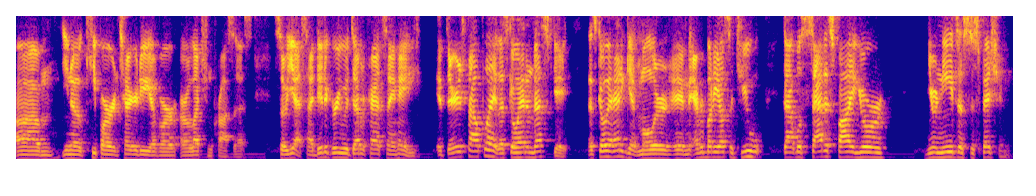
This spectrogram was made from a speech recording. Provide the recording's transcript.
um, you know, keep our integrity of our, our election process. So yes, I did agree with Democrats saying, hey, if there is foul play, let's go ahead and investigate. Let's go ahead and get Mueller and everybody else that you that will satisfy your your needs of suspicion.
